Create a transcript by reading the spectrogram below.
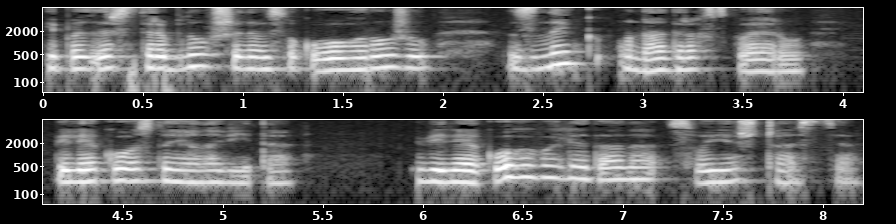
І, перестрибнувши на високу огорожу, зник у надрах скверу, біля якого стояла Віта, біля якого виглядала своє щастя.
